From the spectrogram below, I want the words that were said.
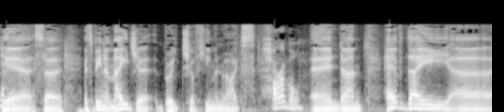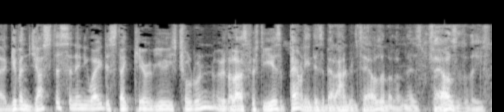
Yeah. so it's been a major breach of human rights. horrible. And um, have they uh, given justice in any way to state care abused children over the last 50 years? Apparently, there's about 100,000 of them. There's thousands of these.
